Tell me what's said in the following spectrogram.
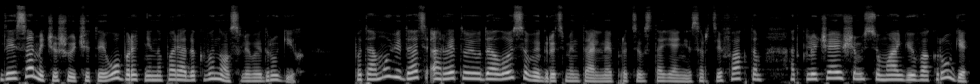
Да и сами чешуйчатые оборотни на порядок выносливые других — Потому, видать, Арету и удалось выиграть ментальное противостояние с артефактом, отключающим всю магию в округе,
